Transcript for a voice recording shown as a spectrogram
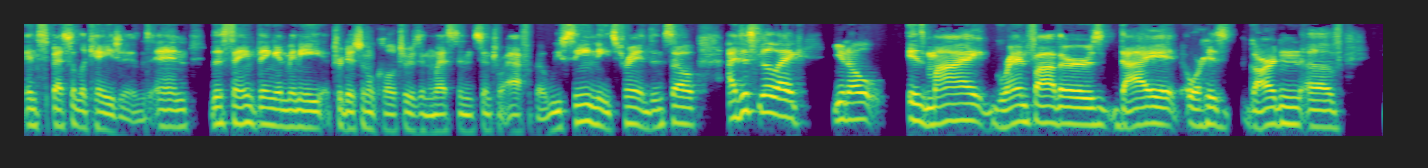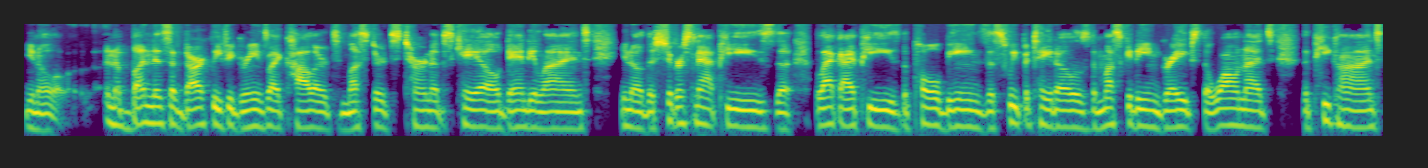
and special occasions. And the same thing in many traditional cultures in west and central africa. We've seen these trends. And so i just feel like you know is my grandfather's diet or his garden of, you know, an abundance of dark leafy greens like collards, mustards, turnips, kale, dandelions, you know, the sugar snap peas, the black eyed peas, the pole beans, the sweet potatoes, the muscadine grapes, the walnuts, the pecans,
